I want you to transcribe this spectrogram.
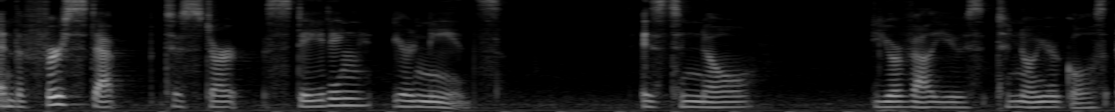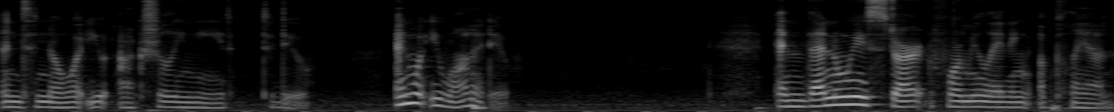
And the first step to start stating your needs is to know your values, to know your goals, and to know what you actually need to do and what you want to do. And then we start formulating a plan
